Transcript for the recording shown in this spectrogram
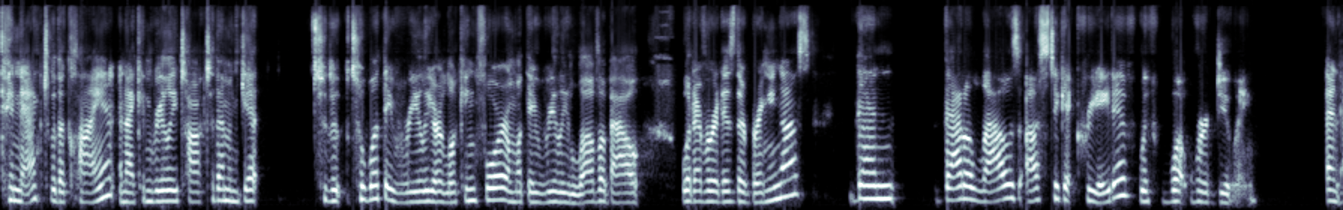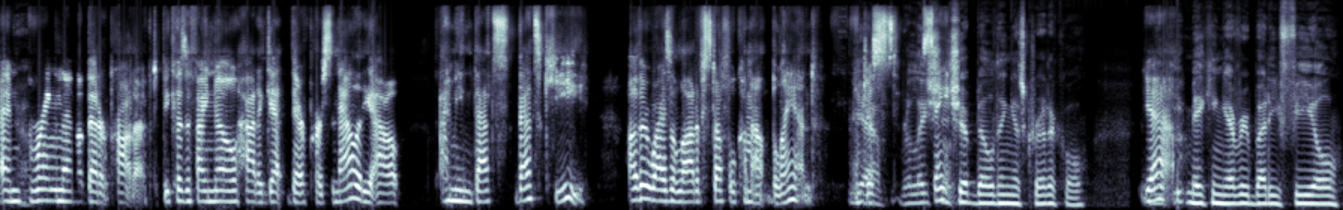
connect with a client and I can really talk to them and get to the to what they really are looking for and what they really love about whatever it is they're bringing us then that allows us to get creative with what we're doing and and yeah. bring them a better product because if i know how to get their personality out i mean that's that's key otherwise a lot of stuff will come out bland and yeah, just relationship same. building is critical yeah making everybody feel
